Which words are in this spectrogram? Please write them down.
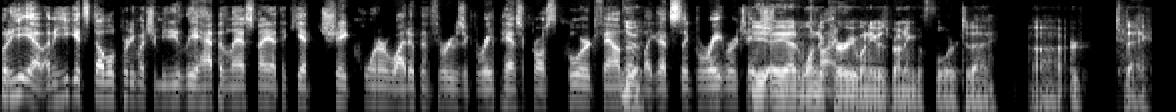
but he, yeah, I mean, he gets doubled pretty much immediately. It happened last night. I think he had Shake corner wide open three. It was a great pass across the court. Found him. Like that's a great rotation. He, he had one to Curry when he was running the floor today, uh, or today.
